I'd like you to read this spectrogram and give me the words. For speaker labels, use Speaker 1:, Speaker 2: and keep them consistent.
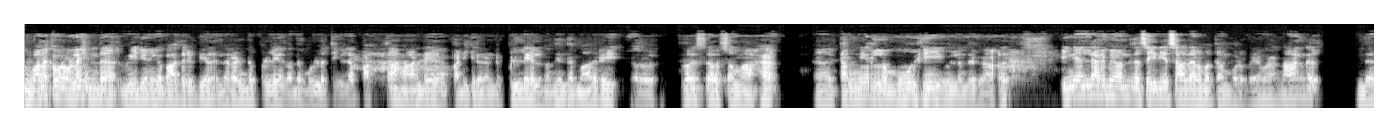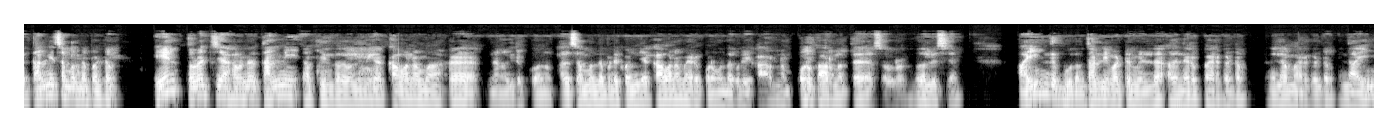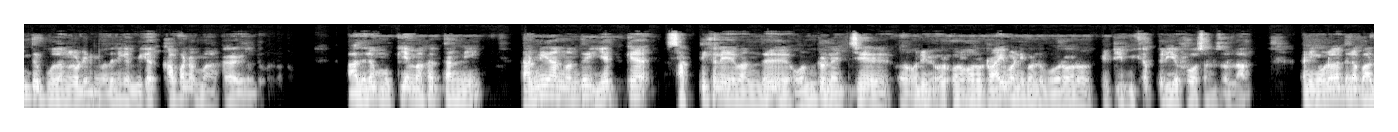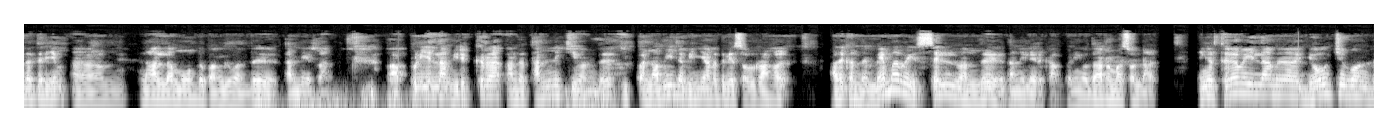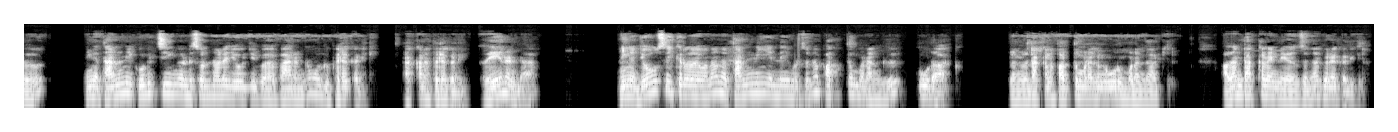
Speaker 1: வணக்கம் அவர்களே இந்த வீடியோ நீங்க பார்த்திருப்பீங்க இந்த ரெண்டு பிள்ளைகள் வந்து முல்லைத்தீவுல பத்தாம் ஆண்டு படிக்கிற ரெண்டு பிள்ளைகள் வந்து இந்த மாதிரி ஒரு துரதிருஷ்டவசமாக அஹ், தண்ணீர்ல மூழ்கி விழுந்திருக்கிறார்கள். இங்க எல்லாருமே வந்து இந்த செய்தியை சாதாரணமாக தான் போட போயிடும் நாங்கள் இந்த தண்ணி சம்பந்தப்பட்டும் ஏன் தொடர்ச்சியாக வந்து தண்ணி அப்படின்றது வந்து மிக கவனமாக நாங்கள் இருக்கணும். அது சம்பந்தப்பட்டு கொஞ்சம் கவனமா இருக்கணும்ன்றக்கூடிய காரணம் ஒரு காரணத்தை சொல்றோம் முதல் விஷயம் ஐந்து பூதம் தண்ணி மட்டும் இல்லை அது நெருப்பா இருக்கட்டும் நிலமா இருக்கட்டும் இந்த ஐந்து பூதங்களுடைய வந்து நீங்க மிக கவனமாக இருந்து அதுல முக்கியமாக தண்ணி. தண்ணி தான் வந்து இயற்கை சக்திகளை வந்து ஒன்றிணைச்சு ஒரு ஒரு- ஒரு டிரைவ் பண்ணி கொண்டு போற ஒரு பெரிய மிகப்பெரிய ஃபோர்ஸ்னு சொல்லலாம். நீங்க உலகத்துல பார்த்தா தெரியும் ஆஹ் நாலுல மூன்று பங்கு வந்து தண்ணீர் தான். அப்படியெல்லாம் இருக்கிற அந்த தண்ணிக்கு வந்து இப்ப நவீன விஞ்ஞானத்திலே சொல்றாங்க அதுக்கு அந்த மெமரி செல் வந்து தண்ணியில இருக்கா. இப்ப நீங்க உதாரணமா சொன்னால் நீங்க தேவையில்லாம யோசிச்சு கொண்டு நீங்க தண்ணி குடிச்சீங்கன்னு சொன்னாலே யோசிச்சு பாருங்க உங்களுக்கு பிற கிடைக்கும் டக்கான பிற கிடைக்கும் அது ஏனண்டா நீங்க யோசிக்கிறத வந்து அந்த தண்ணி எண்ணெய் மட்டும் சொன்னா பத்து மடங்கு கூட ஆக்கும் இல்லைங்களா டக்குனு பத்து மடங்கு நூறு மடங்கு ஆக்கிடும் அதான் டக்குனு எண்ணெய் சொன்னா பிறகு கிடைக்கும்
